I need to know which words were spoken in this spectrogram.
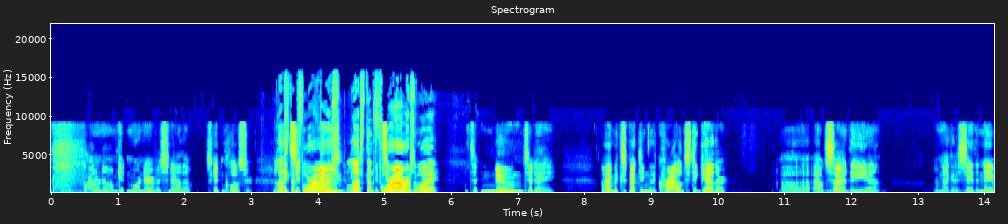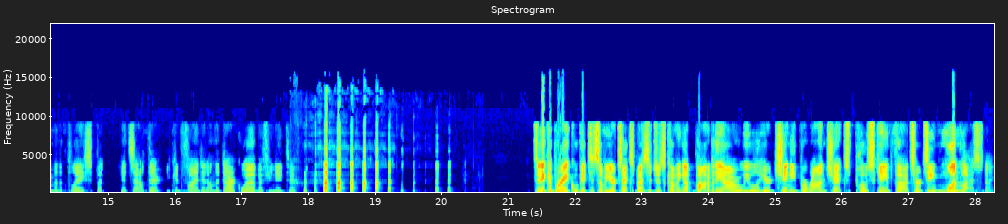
I don't know. I'm getting more nervous now, though. It's getting closer. Less It's than four hours. noon. Less than It's four hours away. It's at noon today. I'm expecting the crowds to gather uh, outside the. Uh, I'm not going to say the name of the place, but it's out there. You can find it on the dark web if you need to. Take a break. We'll get to some of your text messages coming up. Bottom of the hour, we will hear Jennie Baranczyk's post game thoughts. Her team won last night.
